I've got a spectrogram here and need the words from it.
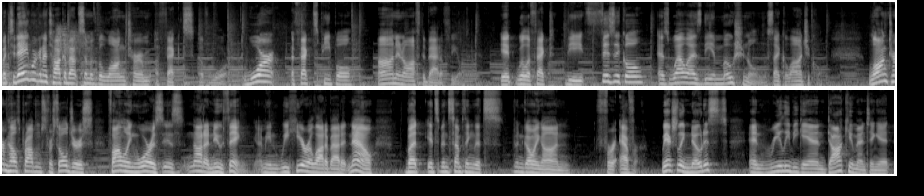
But today we're going to talk about some of the long term effects of war. War affects people on and off the battlefield. It will affect the physical as well as the emotional the psychological. Long term health problems for soldiers following wars is not a new thing. I mean, we hear a lot about it now, but it's been something that's been going on forever. We actually noticed and really began documenting it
